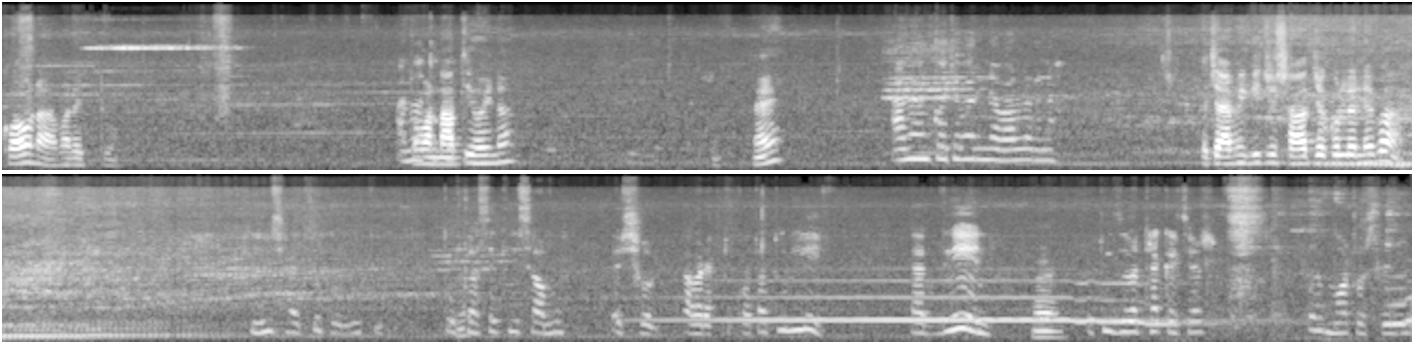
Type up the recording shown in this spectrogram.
কও না আমার একটু। আমি তোমার নাতি হয় না? হ্যাঁ? আমি কইতে পারি না ভালো লাগে না। আচ্ছা আমি কিছু সাহায্য করলে নেবা? কি সাহায্য করবি তুই তোর কাছে কি সামনে এই শোন আবার একটা কথা তুললি? একদিন হ্যাঁ। তুই যারা ঠেকেছিস মোটর সাইকেল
